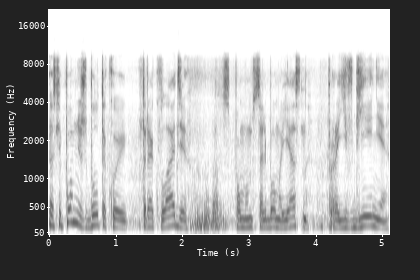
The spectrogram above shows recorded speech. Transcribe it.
Если помнишь, был такой трек Влади, по-моему, с альбома «Ясно», про Евгения.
